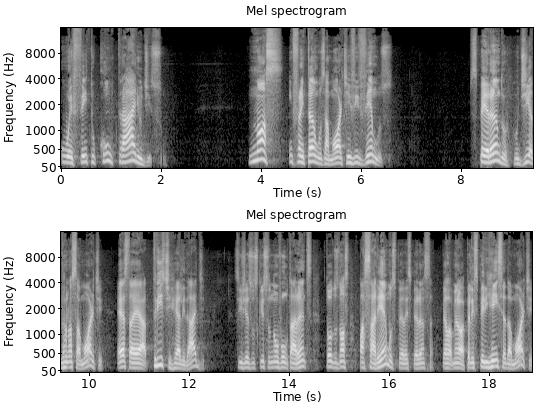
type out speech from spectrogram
o efeito contrário disso. Nós enfrentamos a morte e vivemos esperando o dia da nossa morte, essa é a triste realidade. Se Jesus Cristo não voltar antes, todos nós passaremos pela esperança, pela, melhor, pela experiência da morte,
